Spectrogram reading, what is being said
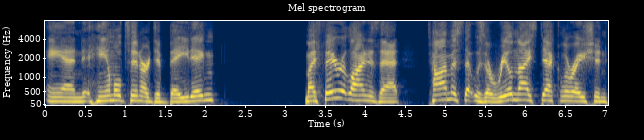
and Hamilton are debating? My favorite line is that Thomas, that was a real nice declaration.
